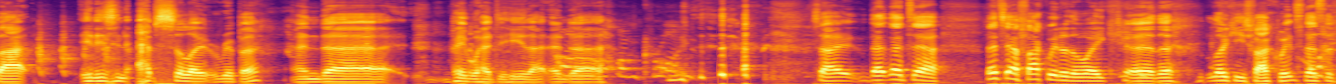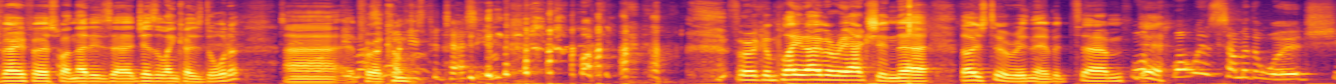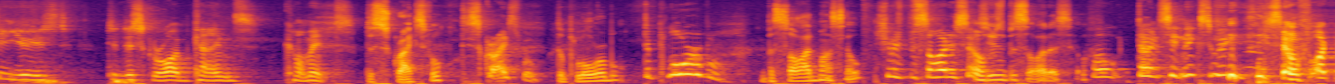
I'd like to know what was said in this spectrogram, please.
but it is an absolute ripper, and uh, people had to hear that. And uh, oh, I'm crying. so that, that's our that's our fuckwit of the week. Uh, the Lukey's fuckwits. That's the very first one. That is uh, Jesaulenko's daughter. Uh, for a like his potassium. For a complete overreaction, uh, those two are in there. But um, what, yeah, what were some of the words she used to describe Kane's comments? disgraceful, Disgraceful, deplorable, deplorable. beside myself. She was beside herself. She was beside herself. well, don't sit next to yourself. Like,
